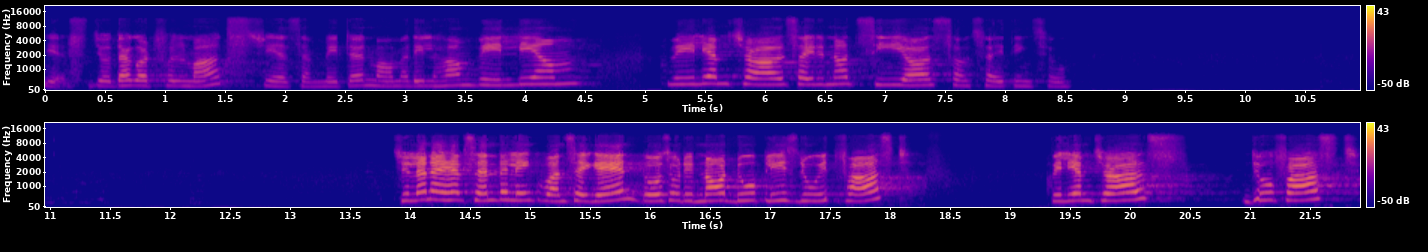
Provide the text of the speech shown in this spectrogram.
Yes, Jodha got full marks. She has submitted. Mohammad Ilham, William, William Charles. I did not see yours also, I think so. Children, I have sent the link once again. Those who did not do, please do it fast. William Charles, do fast.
